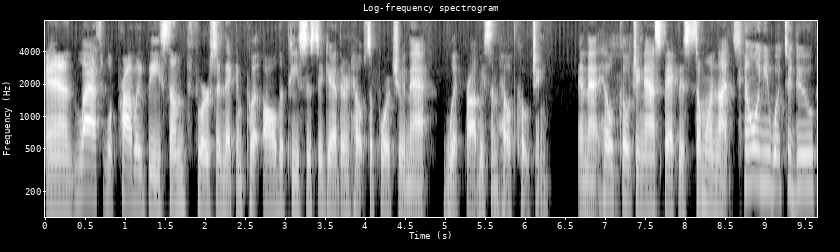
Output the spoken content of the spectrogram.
And last will probably be some person that can put all the pieces together and help support you in that with probably some health coaching. And that health coaching aspect is someone not telling you what to do.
